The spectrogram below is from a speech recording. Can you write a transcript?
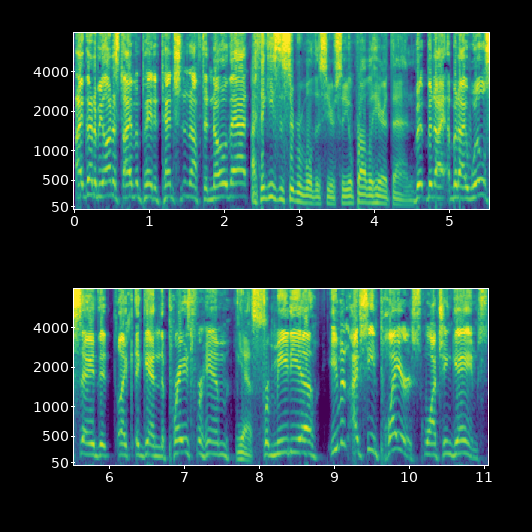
I got to be honest. I haven't paid attention enough to know that. I think he's the Super Bowl this year, so you'll probably hear it then. But but I but I will say that like again the praise for him. Yes. For media, even I've seen players watching games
